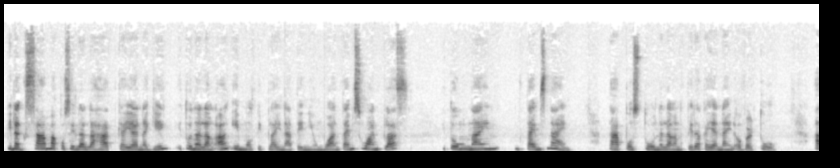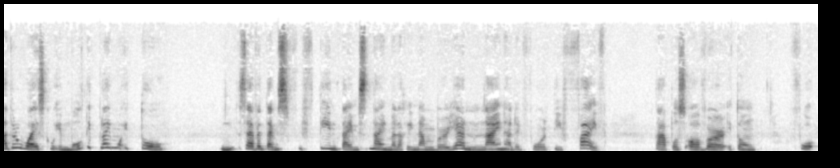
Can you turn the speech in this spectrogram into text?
Pinagsama ko sila lahat, kaya naging ito na lang ang i-multiply natin yung 1 times 1 plus itong 9 times 9. Tapos 2 na lang ang natira, kaya 9 over 2. Otherwise, kung i-multiply mo ito, 7 times 15 times 9, malaking number yan, 945. Tapos over itong 4,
